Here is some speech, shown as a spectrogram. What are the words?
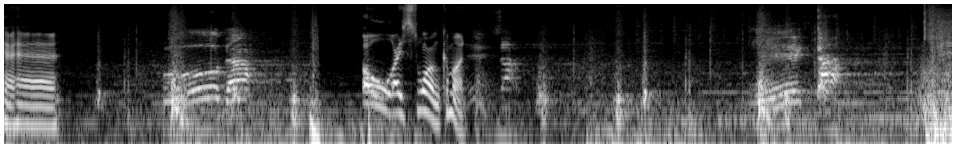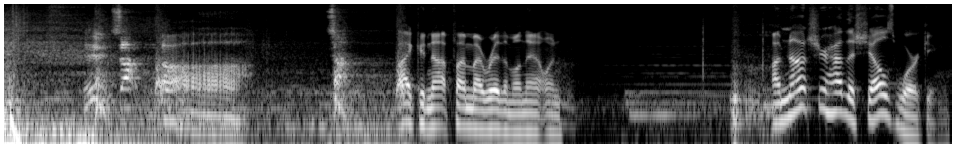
Haha. oh, I swung. Come on. Oh. I could not find my rhythm on that one. I'm not sure how the shell's working.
